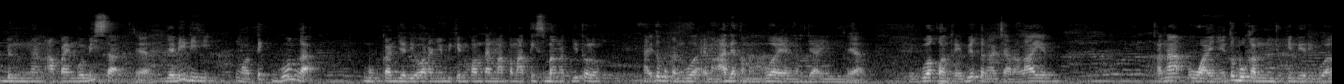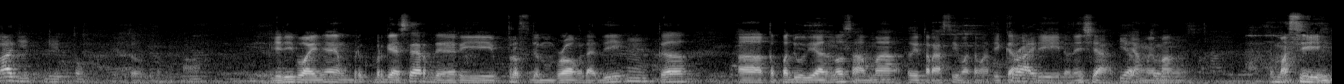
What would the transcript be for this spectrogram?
dengan apa yang gue bisa. Ya. Jadi di ngotik gue nggak bukan jadi orang yang bikin konten matematis banget gitu loh. Nah itu bukan gue, emang ada teman gue yang ngerjain gitu. Ya. Gue kontribut dengan cara lain. Karena why-nya itu bukan nunjukin diri gue lagi gitu. Betul. Nah, Jadi why-nya yang ber- bergeser dari proof them wrong tadi Hmm. ke uh, kepedulian lo sama literasi matematika Right. di Indonesia Iya, yang betul. memang masih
